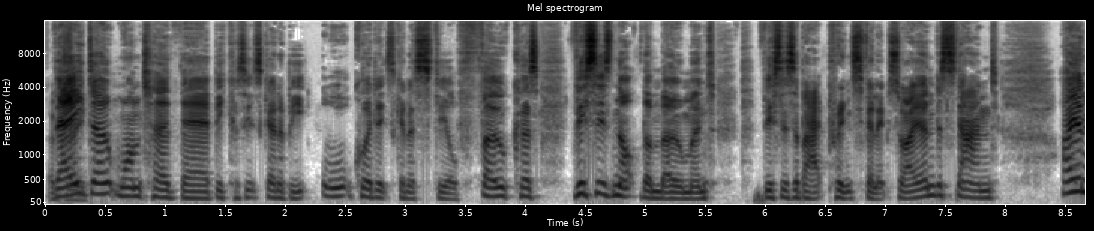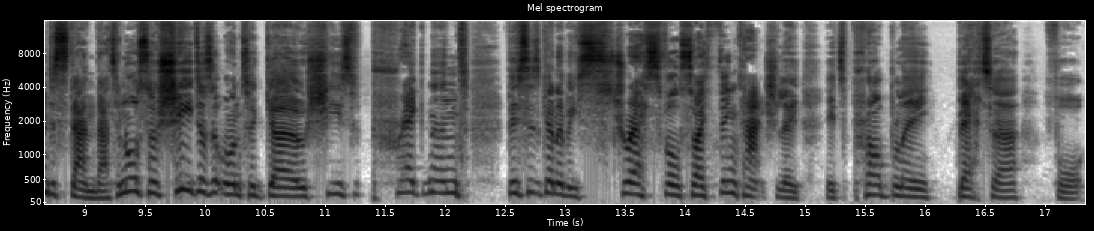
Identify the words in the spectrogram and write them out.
They don't want her there because it's going to be awkward. It's going to steal focus. This is not the moment. This is about Prince Philip. So I understand. I understand that. And also, she doesn't want to go. She's pregnant. This is going to be stressful. So I think actually it's probably better for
